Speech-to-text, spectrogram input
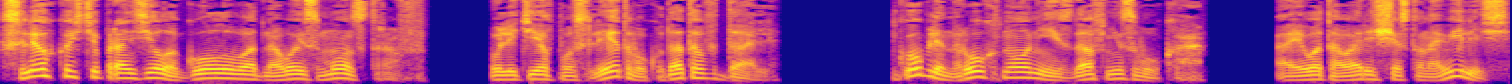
с легкостью пронзила голову одного из монстров, улетев после этого куда-то вдаль. Гоблин рухнул, не издав ни звука, а его товарищи остановились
